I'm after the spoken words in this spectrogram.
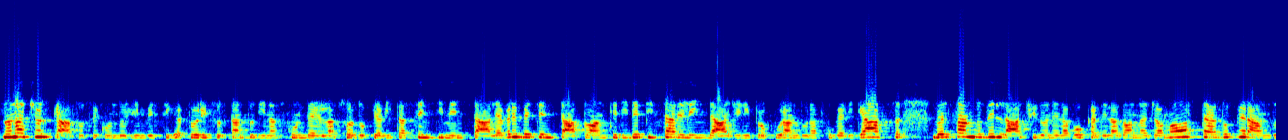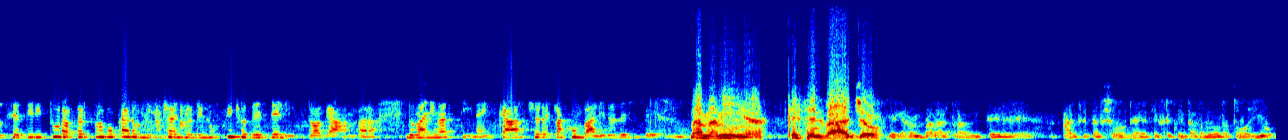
non ha cercato, secondo gli investigatori, soltanto di nascondere la sua doppia vita sentimentale, avrebbe tentato anche di depistare le indagini procurando una fuga di gas, versando dell'acido nella bocca della donna già morta e adoperandosi addirittura per provocare un incendio nell'ufficio del delitto a Gambara. Domani mattina in carcere la convalida del spermo. Mamma mia, che selvaggio! Gambara tramite altre persone che frequentavano l'oratorio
